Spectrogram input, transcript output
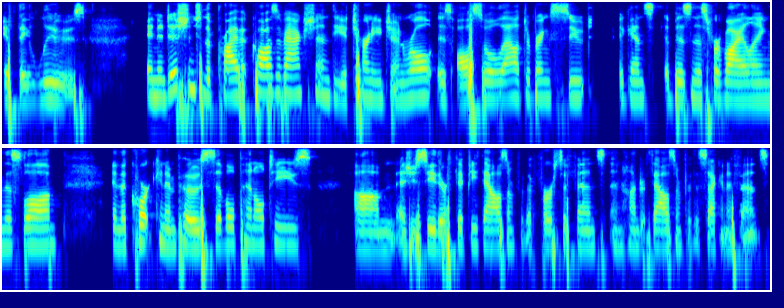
if they lose. In addition to the private cause of action, the Attorney General is also allowed to bring suit against a business for violating this law, and the court can impose civil penalties. Um, as you see, they're 50,000 for the first offense and 100,000 for the second offense,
